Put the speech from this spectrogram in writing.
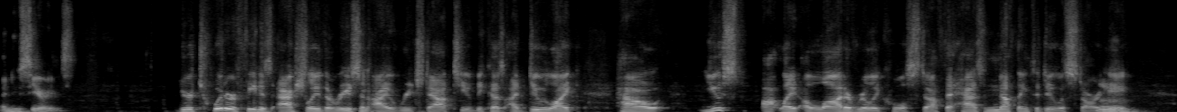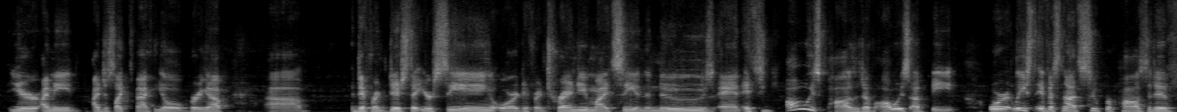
a new series. Your Twitter feed is actually the reason I reached out to you because I do like how you spotlight a lot of really cool stuff that has nothing to do with Stargate. Mm. You're, I mean, I just like the fact that you'll bring up uh, a different dish that you're seeing or a different trend you might see in the news, and it's always positive, always upbeat, or at least if it's not super positive,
